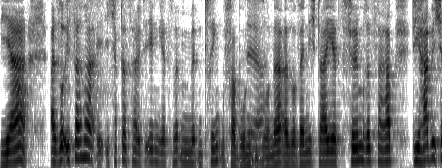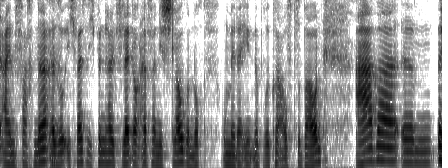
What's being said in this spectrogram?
Ja, also ich sag mal, ich habe das halt eben jetzt mit, dem- mit dem Trinken verbunden, Ja. so, ne? Also wenn ich da jetzt Filmrisse habe, die habe ich einfach, ne? Also ich weiß nicht, ich bin halt vielleicht auch einfach nicht schlau genug, um mir da irgendeine Brücke aufzubauen. Aber ähm,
